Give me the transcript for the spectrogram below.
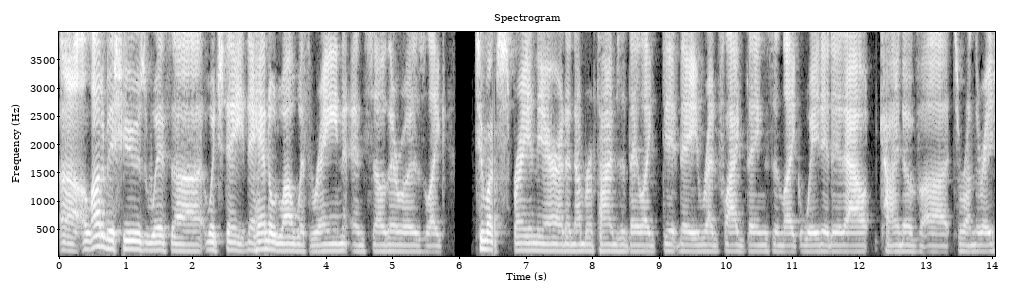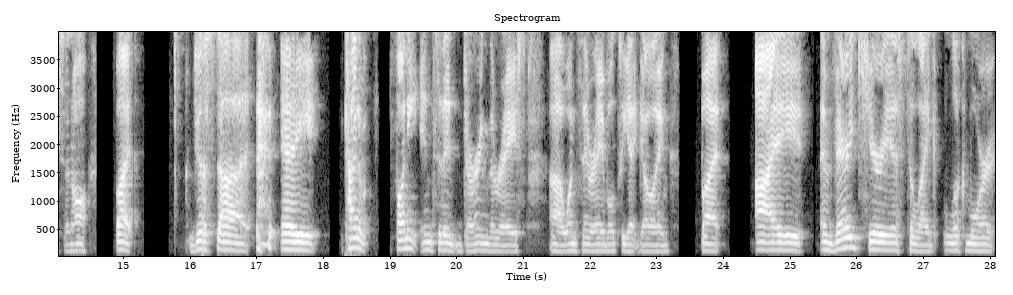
uh, a lot of issues with uh, which they they handled well with rain, and so there was like too much spray in the air at a number of times that they like did they red flagged things and like waited it out kind of uh, to run the race and all. But just uh, a kind of funny incident during the race uh, once they were able to get going. But I am very curious to like look more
